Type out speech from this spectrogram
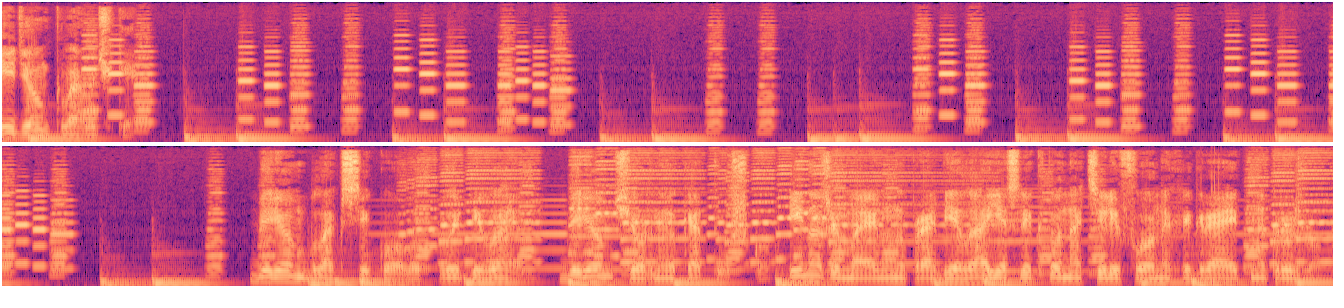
Идем к лавочке. Берем блоксиколу, выпиваем, берем черную катушку и нажимаем на пробелы а если кто на телефонах играет на прыжок.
